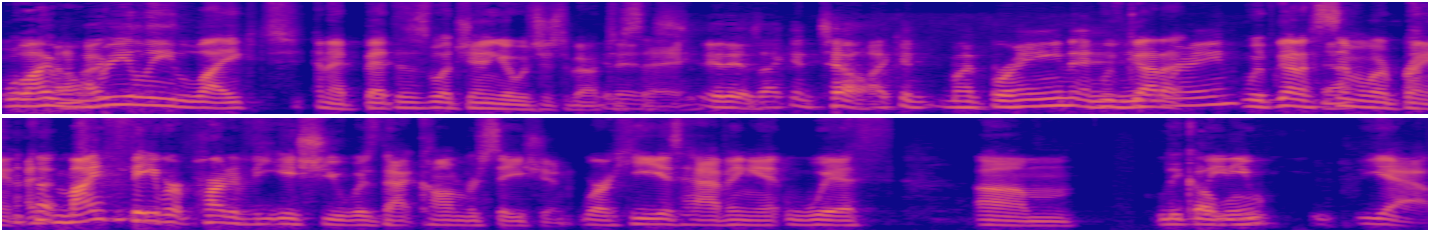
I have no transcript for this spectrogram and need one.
Well, I, don't- really liked, and I bet this is what Django was just about It to is. say. It is. I can tell. I can. My brain and We've got a brain. we've got a Yeah. similar brain. I- My favorite part of the issue was that conversation where he is having it with, um, Leiko Lady, Wu. Yeah,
